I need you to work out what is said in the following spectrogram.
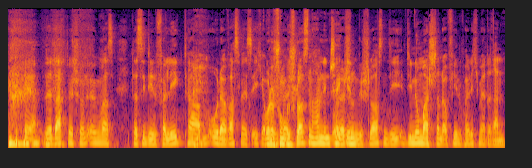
ja, da dachten wir schon irgendwas, dass sie den verlegt haben oder was weiß ich. Oder schon Fall- geschlossen haben den Oder schon Check-in. geschlossen. Die, die Nummer stand auf jeden Fall nicht mehr dran.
